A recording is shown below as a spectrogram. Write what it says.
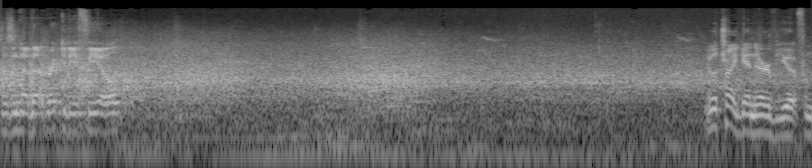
Doesn't have that rickety feel. Maybe we'll try again to view it from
